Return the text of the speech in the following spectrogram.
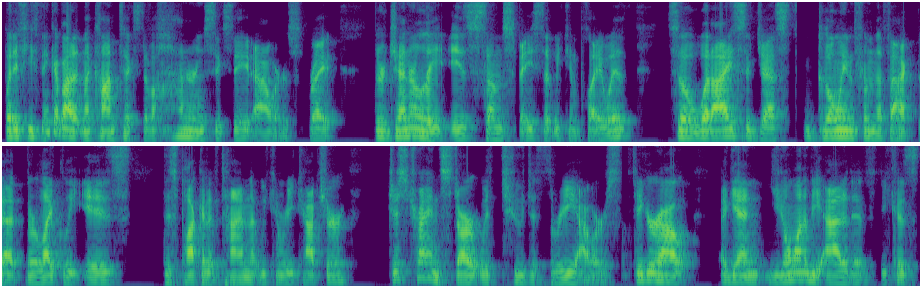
But if you think about it in the context of 168 hours right there generally is some space that we can play with. So what i suggest going from the fact that there likely is this pocket of time that we can recapture just try and start with two to three hours. Figure out, again, you don't want to be additive because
